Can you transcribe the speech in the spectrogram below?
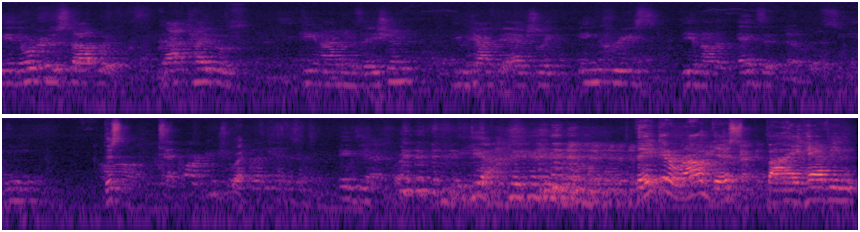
In order to stop with that type of de-anonymization, you have to actually increase the amount of exit nodes. This- Um, That are controlled Right. by the editor. Exactly, yeah. They get around this by having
